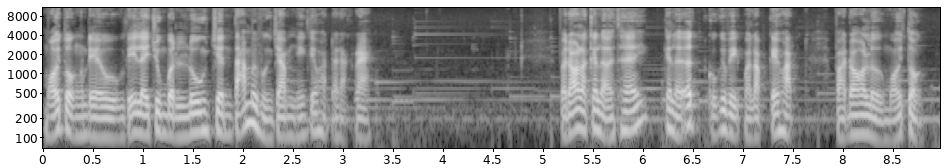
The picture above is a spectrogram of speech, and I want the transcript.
Mỗi tuần đều tỷ lệ trung bình luôn trên 80% những kế hoạch đã đặt ra. Và đó là cái lợi thế cái lợi ích của cái việc mà lập kế hoạch và đo lường mỗi tuần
